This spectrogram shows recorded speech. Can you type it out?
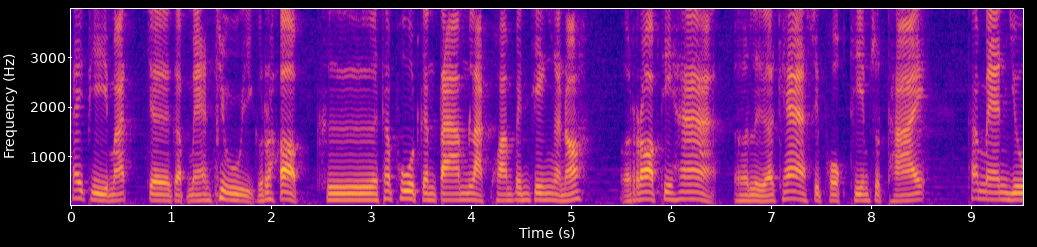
ให้พีมัดเจอกับแมนยูอีกรอบ คือถ้าพูดกันตามหลักความเป็นจริงอะเนาะรอบที่5เออเหลือแค่ 16 ทีมสุดท้าย ถ้าแมนยู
